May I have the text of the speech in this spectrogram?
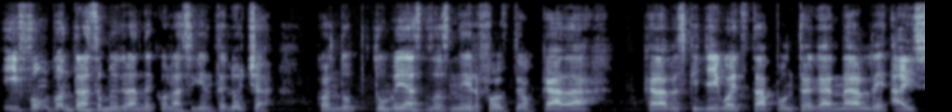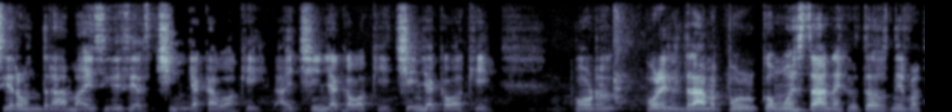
Y fue un contraste muy grande con la siguiente lucha. Cuando tú veías los Near Falls de Okada, cada vez que Jay White estaba a punto de ganarle, ahí sí era un drama. Ahí sí decías, ching, ya acabó aquí. Ay, ching, ya acabó aquí. Ching, ya acabó aquí por, por el drama, por cómo estaban ejecutados Nirvana.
